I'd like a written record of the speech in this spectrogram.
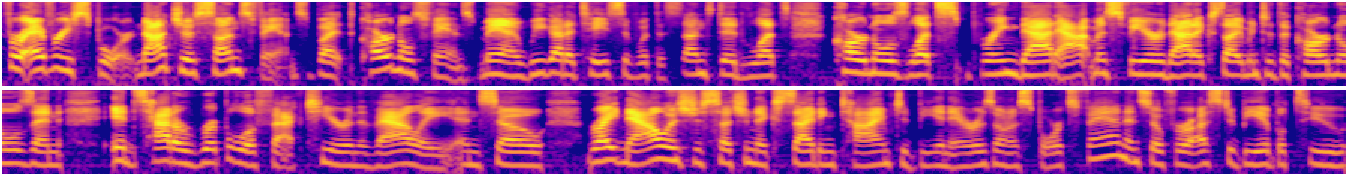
for every sport, not just Suns fans, but Cardinals fans. Man, we got a taste of what the Suns did. Let's Cardinals, let's bring that atmosphere, that excitement to the Cardinals, and it's had a ripple effect here in the Valley. And so right now is just such an exciting time to be an Arizona sports fan, and so for us to be able to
